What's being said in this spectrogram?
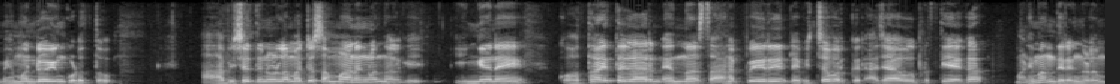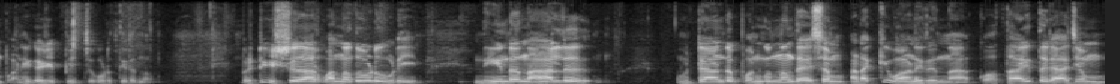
മെമന്റോയും കൊടുത്തു. ആവശ്യത്തിനുള്ള മറ്റു സമ്മാനങ്ങളും നൽകി. ഇങ്ങനെ കോത്തായത്തുകാരൻ എന്ന സ്ഥാനപ്പേര് ലഭിച്ചവർക്ക് രാജാവ് പ്രത്യേക മണിമന്ദിരങ്ങളും പണി കഴിപ്പിച്ചു കൊടുത്തിരുന്നു. ബ്രിട്ടീഷുകാർ വന്നതോടുകൂടി നീണ്ട നാല് നൂറ്റാണ്ട് പൊൻകുന്നം ദേശം അടക്കി വാണിരുന്ന കോത്തായത്ത് രാജ്യം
